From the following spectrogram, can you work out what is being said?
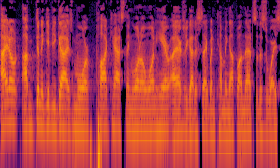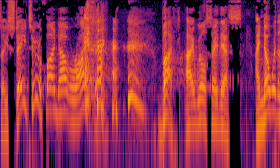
I, don't. I'm going to give you guys more podcasting 101 here. I actually got a segment coming up on that, so this is why I say stay tuned to find out where I say. but I will say this: I know where the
